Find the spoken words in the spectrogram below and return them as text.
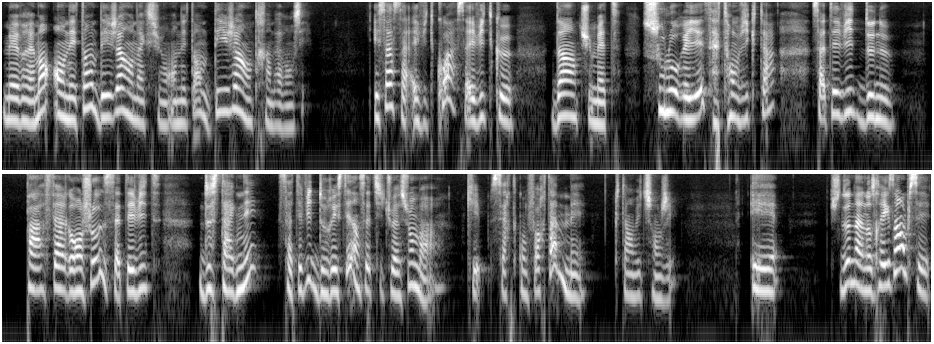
mais vraiment en étant déjà en action, en étant déjà en train d'avancer. Et ça, ça évite quoi? Ça évite que d'un, tu mettes sous l'oreiller cette envie que tu as, ça t'évite de ne pas faire grand-chose, ça t'évite de stagner, ça t'évite de rester dans cette situation bah, qui est certes confortable, mais que tu as envie de changer. Et je te donne un autre exemple, c'est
